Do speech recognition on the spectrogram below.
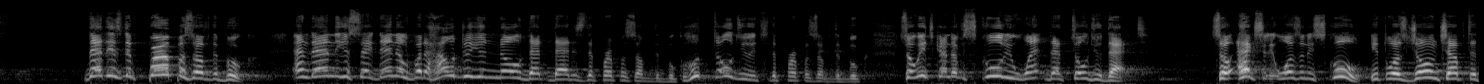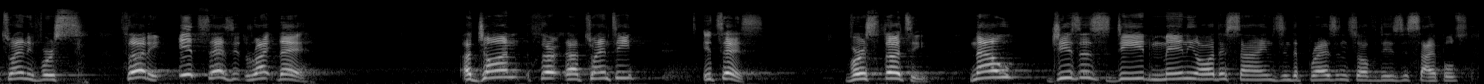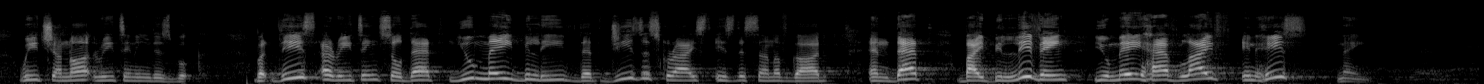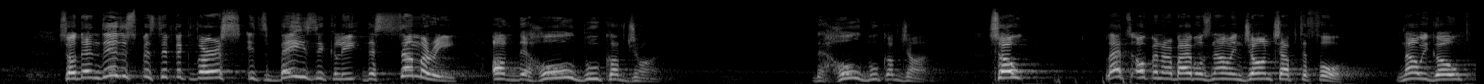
That is the purpose of the book. And then you say, Daniel, but how do you know that that is the purpose of the book? Who told you it's the purpose of the book? So, which kind of school you went that told you that? So, actually, it wasn't a school. It was John chapter 20, verse 30. It says it right there. Uh, John thir- uh, 20, it says, verse 30. Now, Jesus did many other signs in the presence of these disciples, which are not written in this book. But these are written so that you may believe that Jesus Christ is the Son of God, and that by believing you may have life in His name. So then, this specific verse, it's basically the summary of the whole book of John. The whole book of John. So, let's open our Bibles now in John chapter 4. Now we go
